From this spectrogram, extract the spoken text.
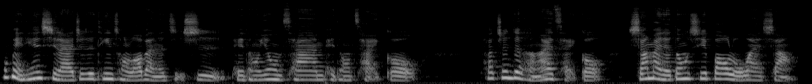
我每天起来就是听从老板的指示，陪同用餐，陪同采购。他真的很爱采购，想买的东西包罗万象。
